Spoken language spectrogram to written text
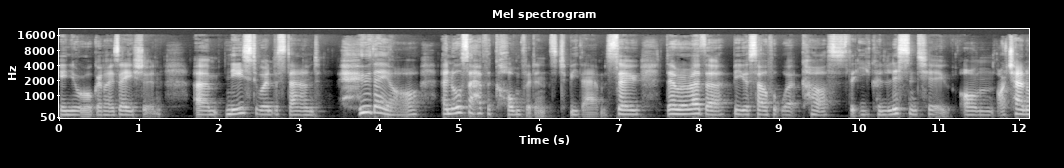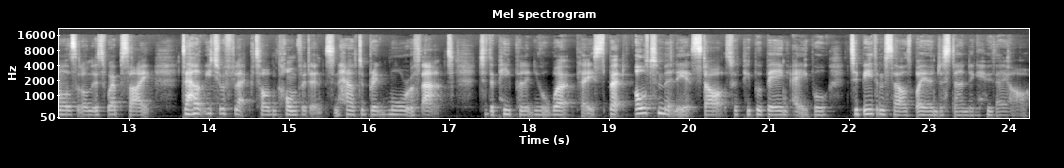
in your organization um, needs to understand who they are and also have the confidence to be them. So there are other Be Yourself at Work casts that you can listen to on our channels and on this website to help you to reflect on confidence and how to bring more of that to the people in your workplace. But ultimately, it starts with people being able to be themselves by understanding who they are.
